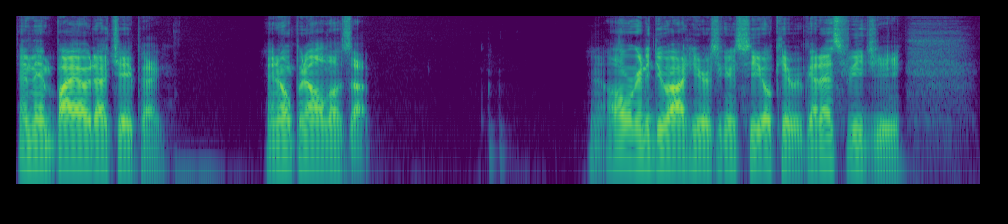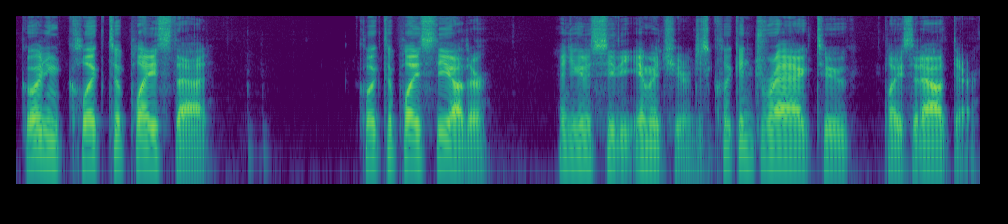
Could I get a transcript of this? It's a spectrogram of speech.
and then bio.jpg, and open all those up. And all we're going to do out here is you're going to see, okay, we've got SVG. Go ahead and click to place that. Click to place the other, and you're going to see the image here. Just click and drag to place it out there.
